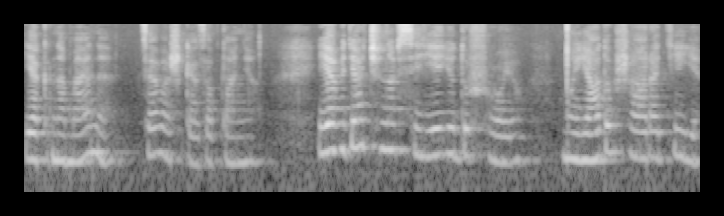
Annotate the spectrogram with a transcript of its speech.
Як на мене, це важке завдання. Я вдячна всією душою, моя душа радіє,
